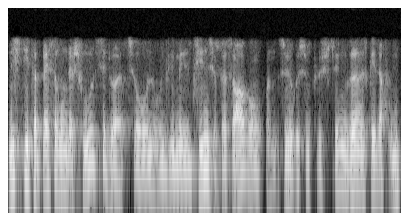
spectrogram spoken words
nicht die Verbesserung der Schulsituation und die medizinische Versorgung von syrischen Flüchtlingen, sondern es geht auch um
